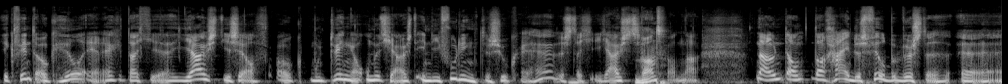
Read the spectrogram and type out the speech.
Ik vind ook heel erg dat je juist jezelf ook moet dwingen om het juist in die voeding te zoeken. Hè? Dus dat je juist Want? van, nou, nou dan, dan ga je dus veel bewuster eh,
